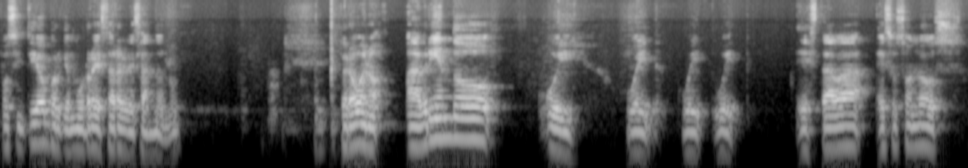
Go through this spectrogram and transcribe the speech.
positivo porque Murray está regresando, ¿no? Pero bueno, abriendo, uy, wait, wait, wait, estaba, esos son los,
